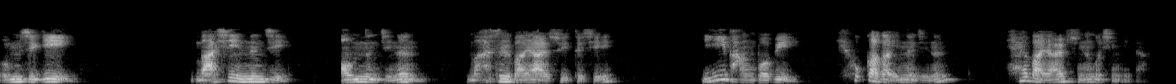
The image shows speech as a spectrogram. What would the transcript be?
음식이 맛이 있는지 없는지는 맛을 봐야 알 수 있듯이 이 방법이 효과가 있는지는 해봐야 알수 있는 것입니다.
